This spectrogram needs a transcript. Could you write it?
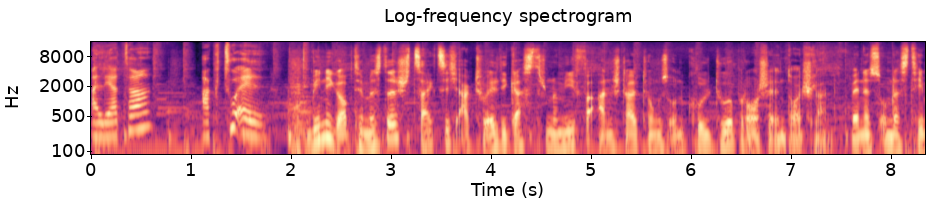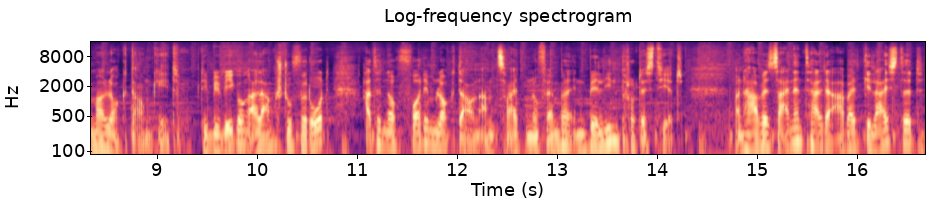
Alerta aktuell. Weniger optimistisch zeigt sich aktuell die Gastronomie-, Veranstaltungs- und Kulturbranche in Deutschland, wenn es um das Thema Lockdown geht. Die Bewegung Alarmstufe Rot hatte noch vor dem Lockdown am 2. November in Berlin protestiert. Man habe seinen Teil der Arbeit geleistet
